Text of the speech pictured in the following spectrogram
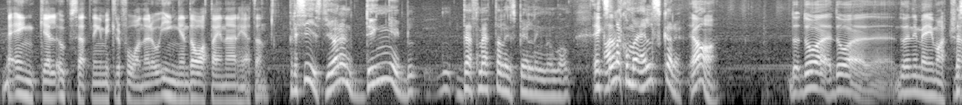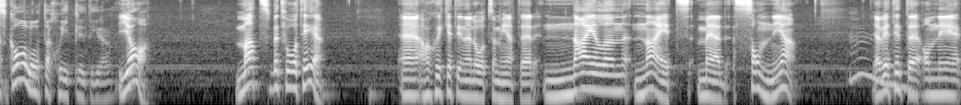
med enkel uppsättning mikrofoner och ingen data i närheten. Precis, gör en dyngig death metal-inspelning någon gång. Exakt. Alla kommer älska det. Ja. Då, då, då, då är ni med i matchen. Det ska låta skit lite grann. Ja. Mats med 2T eh, har skickat in en låt som heter Nylon Nights med Sonja. Jag vet inte om ni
